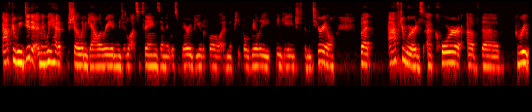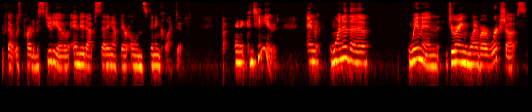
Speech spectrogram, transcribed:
after we did it, I mean, we had a show in a gallery and we did lots of things, and it was very beautiful, and the people really engaged the material. But afterwards, a core of the group that was part of the studio ended up setting up their own spinning collective, and it continued. And one of the women during one of our workshops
